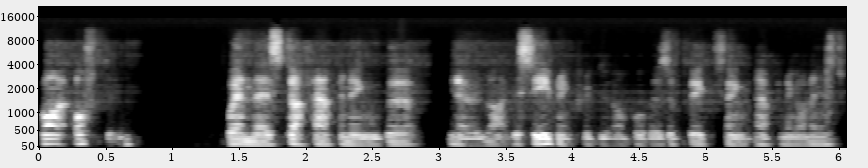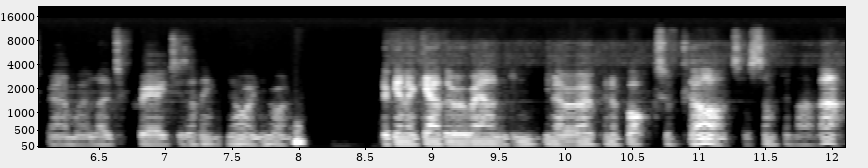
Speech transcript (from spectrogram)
quite often, when there's stuff happening that, you know, like this evening, for example, there's a big thing happening on Instagram where loads of creators, I think Norrin, you're on, are going to gather around and, you know, open a box of cards or something like that.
